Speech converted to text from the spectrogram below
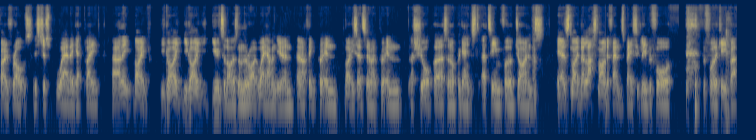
both roles. It's just where they get played. Uh, I think like you got to you got to utilize them the right way, haven't you? And, and I think putting like you said, so like putting a short person up against a team full of giants. It has like the last line of defense basically before before the keeper.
